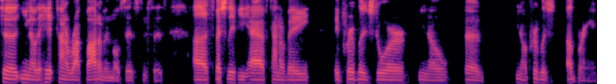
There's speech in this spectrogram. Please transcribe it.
to you know to hit kind of rock bottom in most instances, uh, especially if you have kind of a a privileged or you know a you know privileged upbringing.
